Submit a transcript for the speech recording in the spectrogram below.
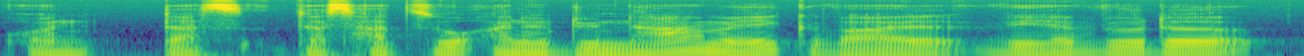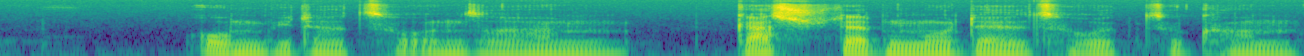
Und das, das hat so eine Dynamik, weil wer würde, um wieder zu unserem Gaststättenmodell zurückzukommen,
